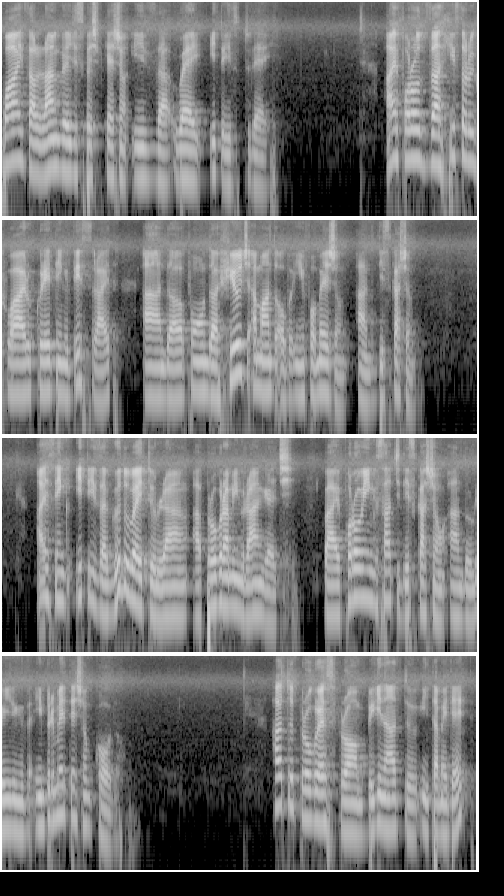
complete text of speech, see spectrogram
why the language specification is the way it is today. I followed the history while creating this slide and uh, found a huge amount of information and discussion. I think it is a good way to learn a programming language by following such discussion and reading the implementation code. How to progress from beginner to intermediate?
